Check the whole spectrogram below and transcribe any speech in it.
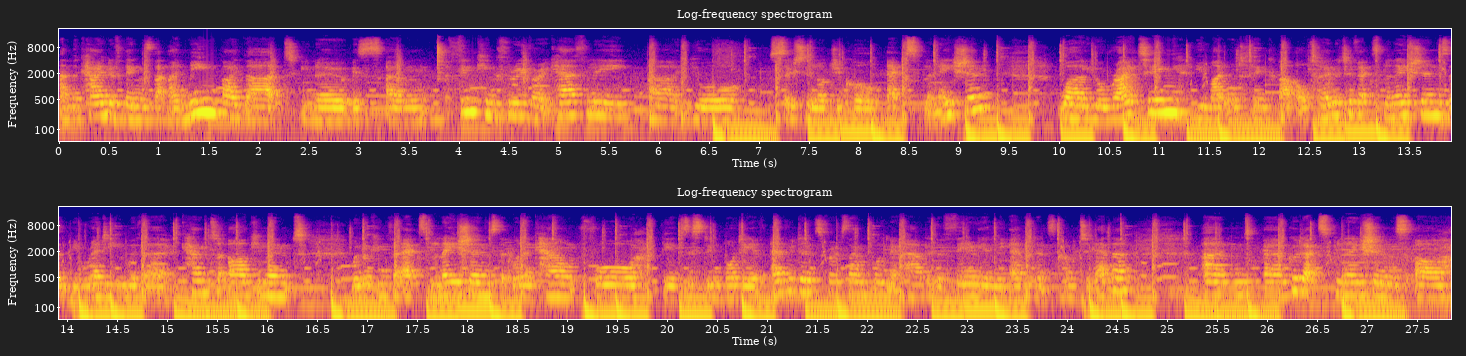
And the kind of things that I mean by that, you know, is um, thinking through very carefully uh, your sociological explanation, while you're writing, you might want to think about alternative explanations and be ready with a counter argument. We're looking for explanations that will account for the existing body of evidence, for example, you know, how do the theory and the evidence come together? And uh, good explanations are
